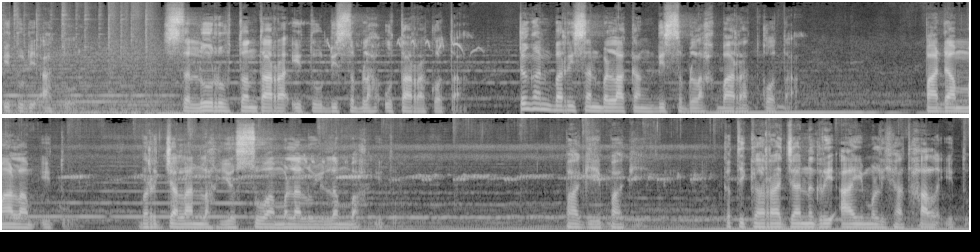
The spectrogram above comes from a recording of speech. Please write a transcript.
itu diatur Seluruh tentara itu di sebelah utara kota, dengan barisan belakang di sebelah barat kota. Pada malam itu, berjalanlah Yosua melalui lembah itu. Pagi-pagi, ketika Raja Negeri Ai melihat hal itu,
